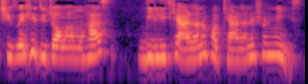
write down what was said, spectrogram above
چیزایی که تو جامعه هست دیلیت کردن و پاک کردنشون نیست.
